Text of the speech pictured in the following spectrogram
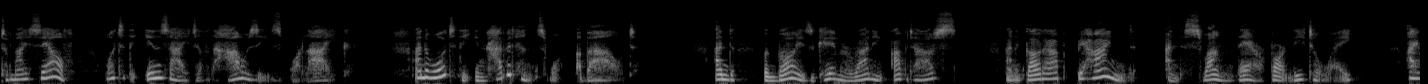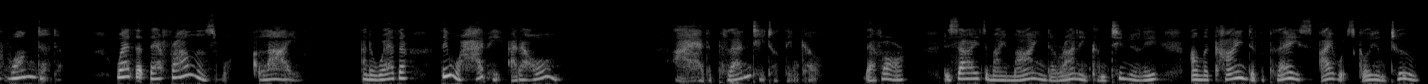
to myself what the insides of the houses were like, and what the inhabitants were about. And when boys came running after us, and got up behind and swung there for a little way, I wondered whether their fathers were alive, and whether they were happy at home. I had plenty to think of, therefore, besides my mind running continually on the kind of place I was going to,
